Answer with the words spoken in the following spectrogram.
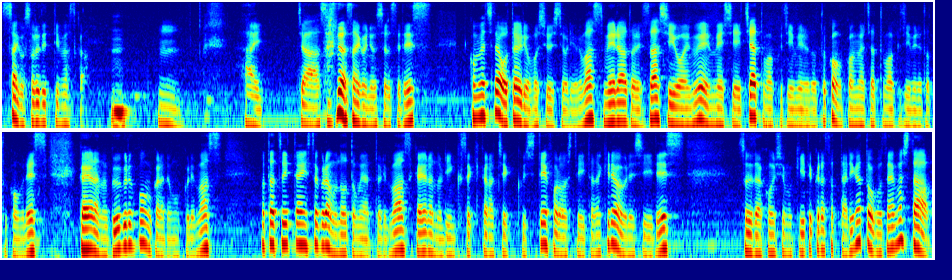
最後それで言ってみますか。うん。うん。はい。じゃあそれでは最後にお知らせですコミマチではお便りを募集しております。メールアドレスは commach.gmail.com、コミマチ .gmail.com です。概要欄の Google フォームからでも送れます。また Twitter、Instagram、 note もやっております。概要欄のリンク先からチェックしてフォローしていただければ嬉しいです。それでは今週も聞いてくださってありがとうございました。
